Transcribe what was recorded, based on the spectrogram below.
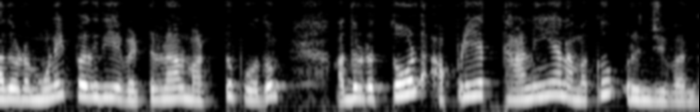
அதோட முனைப்பகுதியை வெட்டினால் மட்டும் போதும். அதோட தோல் அப்படியே தனியாக நமக்கு உறிஞ்சி வந்துடும்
